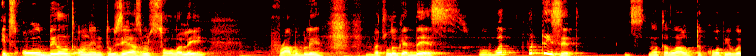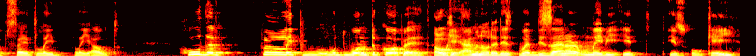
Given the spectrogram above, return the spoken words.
it's all built on enthusiasm solely, probably, but look at this. What, what is it? It's not allowed to copy website lay, layout. Who the flip would want to copy it? Okay, I'm not a web designer, maybe it is okay,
